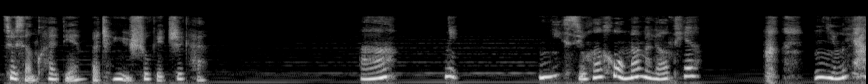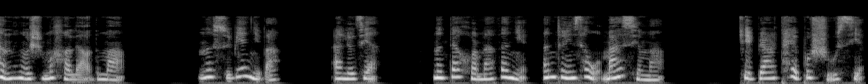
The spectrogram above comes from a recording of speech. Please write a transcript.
就想快点把陈雨舒给支开。”啊，你你喜欢和我妈妈聊天？你们俩能有什么好聊的吗？那随便你吧。哎，刘健，那待会儿麻烦你安顿一下我妈行吗？这边她也不熟悉。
